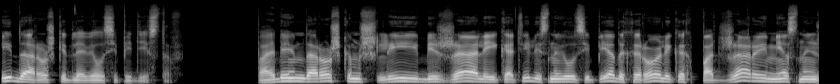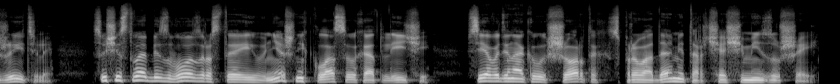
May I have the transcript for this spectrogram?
и дорожки для велосипедистов. По обеим дорожкам шли, бежали и катились на велосипедах и роликах поджарые местные жители, существа без возраста и внешних классовых отличий, все в одинаковых шортах с проводами, торчащими из ушей.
